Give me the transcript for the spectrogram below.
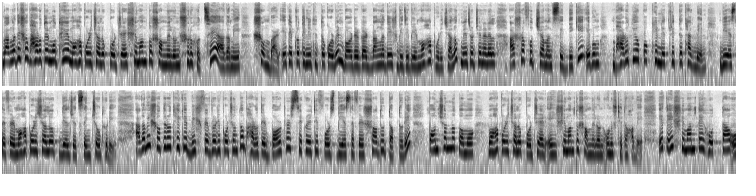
বাংলাদেশ ও ভারতের মধ্যে মহাপরিচালক পর্যায়ে সীমান্ত সম্মেলন শুরু হচ্ছে আগামী সোমবার। এতে প্রতিনিধিত্ব করবেন বর্ডার গার্ড বাংলাদেশ বিজিবির মহাপরিচালক মেজর জেনারেল আশরাফুজ্জামান সিদ্দিকী এবং ভারতীয় পক্ষের নেতৃত্বে থাকবেন বিএসএফ এর মহাপরিচালক দিলজিৎ সিং চৌধুরী। আগামী সতেরো থেকে বিশ ফেব্রুয়ারি পর্যন্ত ভারতের বর্ডার সিকিউরিটি ফোর্স বিএসএফ এর সদর দপ্তরে পঞ্চান্নতম মহাপরিচালক পর্যায়ের এই সীমান্ত সম্মেলন অনুষ্ঠিত হবে। এতে সীমান্তে হত্যা ও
